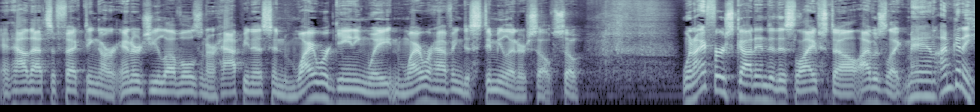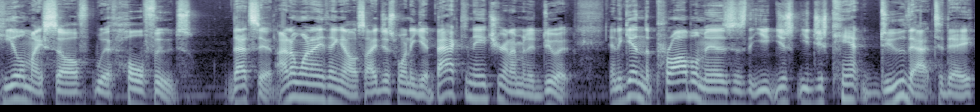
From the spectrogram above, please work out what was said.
and how that's affecting our energy levels and our happiness and why we're gaining weight and why we're having to stimulate ourselves. So, when I first got into this lifestyle, I was like, man, I'm going to heal myself with whole foods. That's it. I don't want anything else. I just want to get back to nature and I'm going to do it. And again, the problem is is that you just you just can't do that today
